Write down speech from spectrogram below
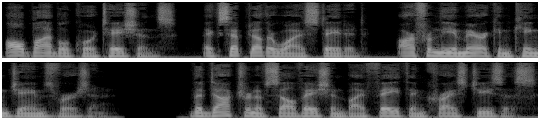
All Bible quotations, except otherwise stated, are from the American King James Version. The doctrine of salvation by faith in Christ Jesus,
